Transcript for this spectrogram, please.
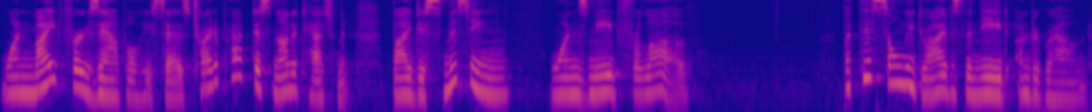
One might, for example, he says, try to practice non attachment by dismissing one's need for love. But this only drives the need underground,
